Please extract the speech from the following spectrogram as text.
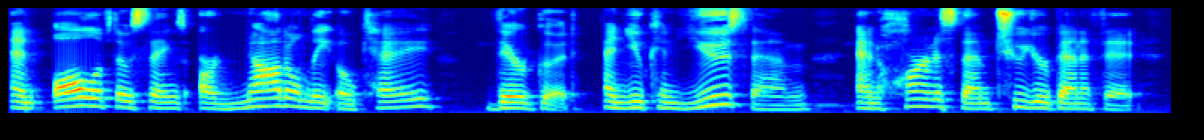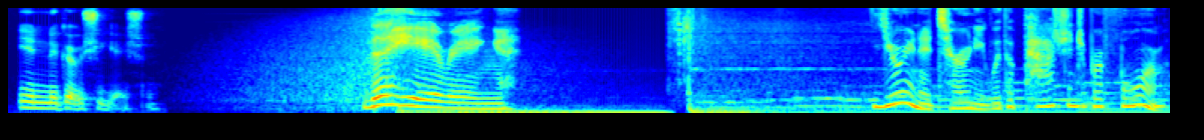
And all of those things are not only okay, they're good. And you can use them and harness them to your benefit in negotiation. The hearing. You're an attorney with a passion to perform,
